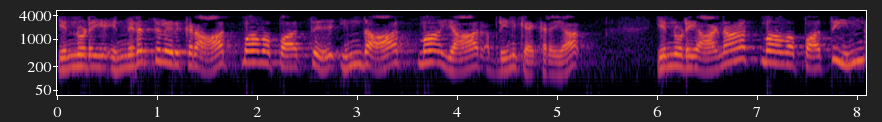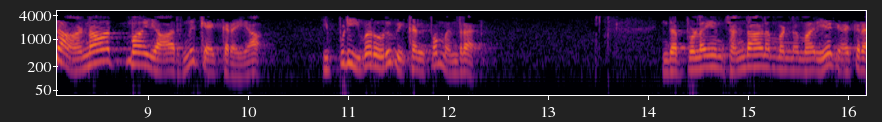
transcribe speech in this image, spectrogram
என்னுடைய என்னிடத்துல இருக்கிற ஆத்மாவை பார்த்து இந்த ஆத்மா யார் அப்படின்னு கேக்குறையா? என்னுடைய அனாத்மாவை பார்த்து இந்த அனாத்மா யாருன்னு கேக்குறையா? இப்படி இவர் ஒரு விகல்பம் பண்றார். இந்த பிள்ளையும் சண்டாளம் பண்ண மாதிரியே கேக்குற.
